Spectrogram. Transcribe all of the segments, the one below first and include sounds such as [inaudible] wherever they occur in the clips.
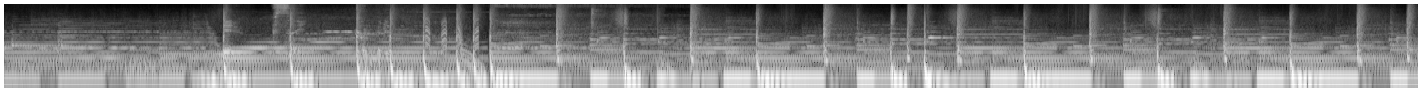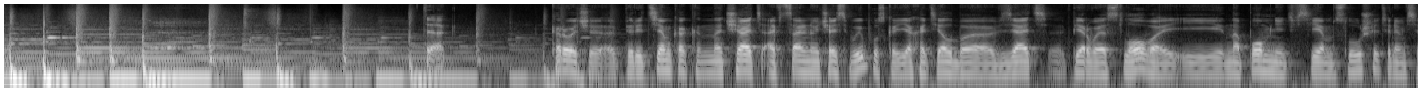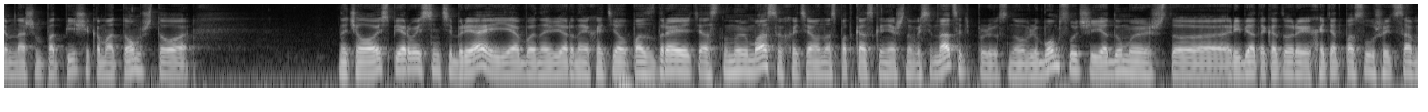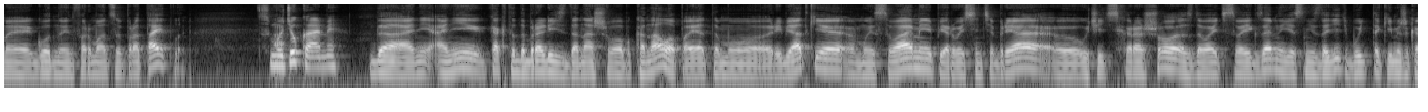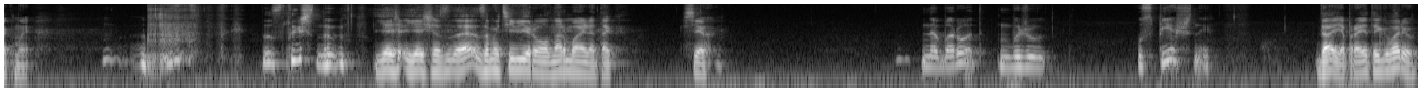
Короче, перед тем, как начать официальную часть выпуска, я хотел бы взять первое слово и напомнить всем слушателям, всем нашим подписчикам о том, что началось 1 сентября, и я бы, наверное, хотел поздравить основную массу, хотя у нас подкаст, конечно, 18+, но в любом случае я думаю, что ребята, которые хотят послушать самую годную информацию про тайтлы... С мутюками. Да, они, они как-то добрались до нашего канала, поэтому, ребятки, мы с вами 1 сентября, э, учитесь хорошо, сдавайте свои экзамены, если не сдадите, будьте такими же, как мы. [laughs] Ну, слышно. Я, я сейчас, да, замотивировал нормально так всех. Наоборот, мы же успешны. Да, я про это и говорю.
